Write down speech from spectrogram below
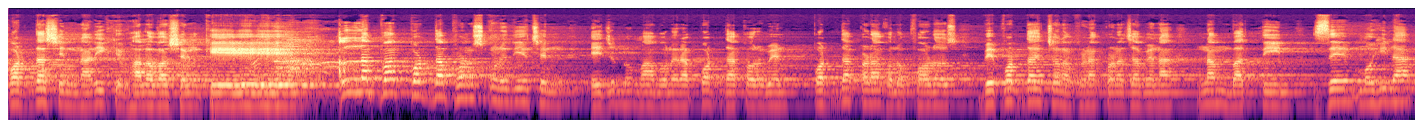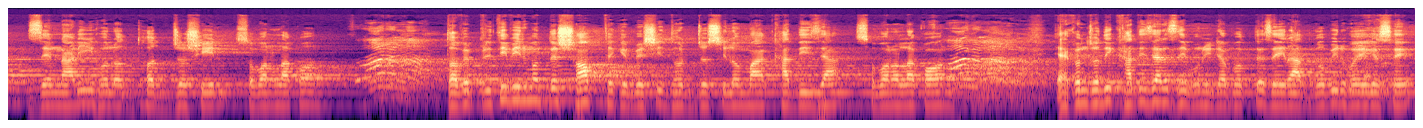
পর্দাশীল নারীকে ভালোবাসেন কে? আল্লাহ পাক পর্দা ফরজ করে দিয়েছেন। এই জন্য মা বোনেরা পর্দা করবেন। পর্দা করা হলো ফরজ। বেপর্দায় চলাফেরা করা যাবে না। নাম্বার তিন যে মহিলা যে নারী হলো ধৈর্যশীল। সোবান্লা কন। তবে পৃথিবীর মধ্যে সব থেকে বেশি ধৈর্য ছিল মা খাদিজা। সোবান্লা কন। এখন যদি খাদিজার জীবনীটা পড়তে সেই রাত গভীর হয়ে গেছে,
